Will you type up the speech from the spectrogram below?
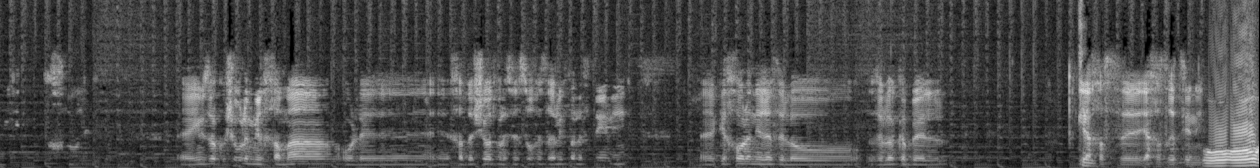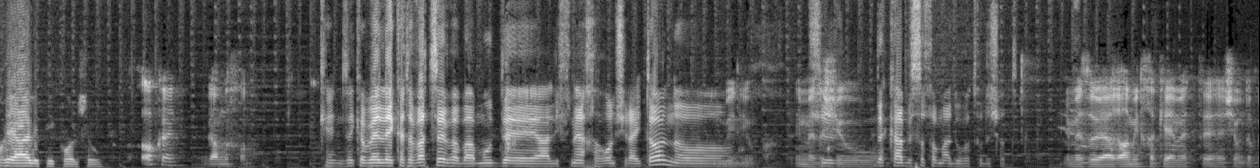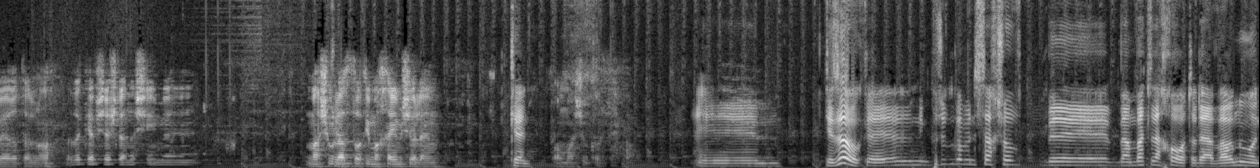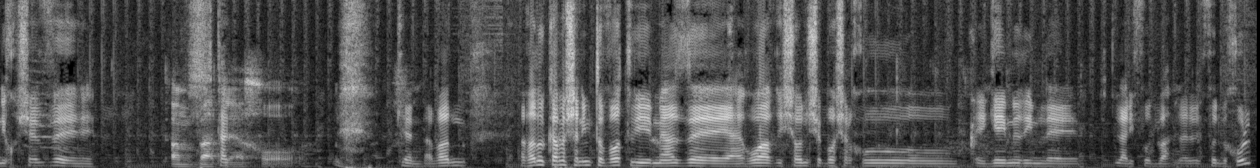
אה, אם זה לא קשור למלחמה או לחדשות ולסכסוך ישראלי-פלסטיני, ככל הנראה זה לא, זה לא יקבל כן. יחס, אה, יחס רציני. או, או ריאליטי כלשהו. אוקיי, גם נכון, כן, זה יקבל אה, כתבת צבע בעמוד אה, הלפני האחרון של העיתון, או בדיוק. עם איזשהו, דקה בסוף המהדורות חדשות. עם איזו הערה מתחכמת אה, שמדברת על, זה כיף שיש לאנשים אה, משהו כן. לעשות עם החיים שלהם, כן. או משהו כזה. אמ, כי זהו, אני פשוט גם מנסה לחשוב במבט לאחור, אתה יודע, עברנו, אני חושב, מבט שחק- לאחור. כן, עברנו, עברנו כמה שנים טובות לי מאז אה, האירוע הראשון שבו שלחו אה, גיימרים ל- לאליפות ב- לאליפות בחו"ל,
